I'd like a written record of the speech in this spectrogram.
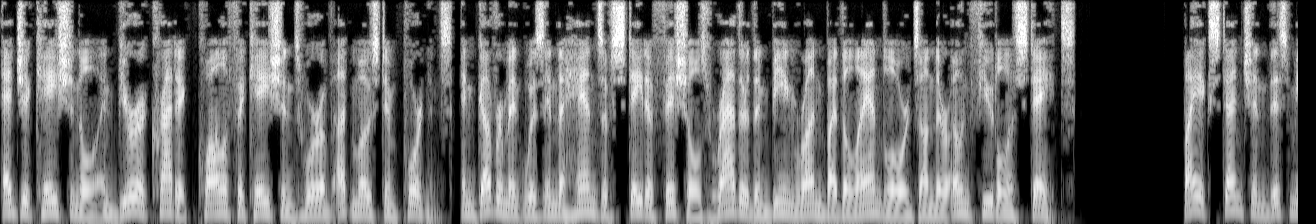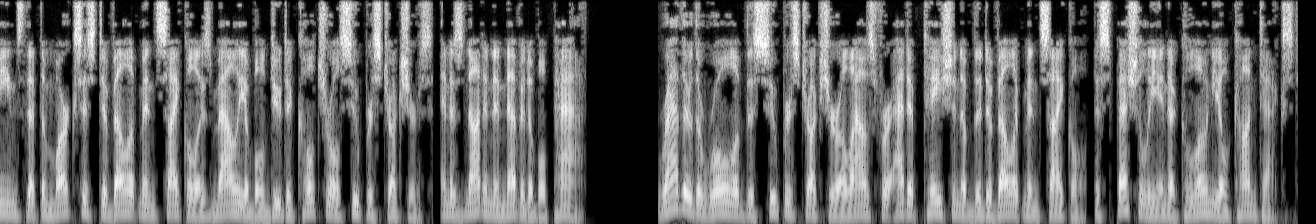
educational and bureaucratic qualifications were of utmost importance, and government was in the hands of state officials rather than being run by the landlords on their own feudal estates. By extension this means that the Marxist development cycle is malleable due to cultural superstructures, and is not an inevitable path. Rather the role of the superstructure allows for adaptation of the development cycle, especially in a colonial context.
